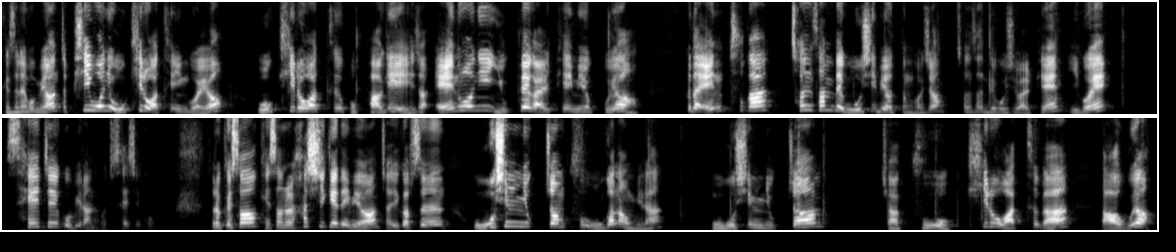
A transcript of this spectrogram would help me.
계산해 보면 P1이 5kW인 거예요. 5kW 곱하기 자, N1이 600rpm이었고요. 그 다음 N2가 1350이었던 거죠. 1350rpm. 이거의 세제곱이라는 거죠. 세제곱. 이렇게 해서 계산을 하시게 되면 자, 이 값은 56.95가 나옵니다. 56. 자, 95 킬로와트가 나오고요.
